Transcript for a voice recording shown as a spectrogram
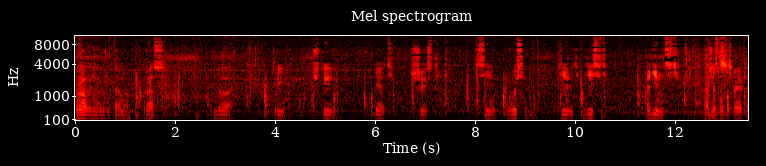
Правый наружный карман. Раз, два, три, четыре, пять, шесть, семь, восемь, девять, десять, одиннадцать. Сейчас мы 11. пока это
